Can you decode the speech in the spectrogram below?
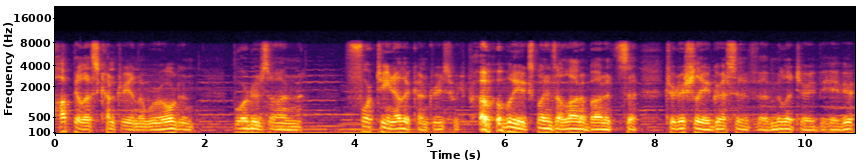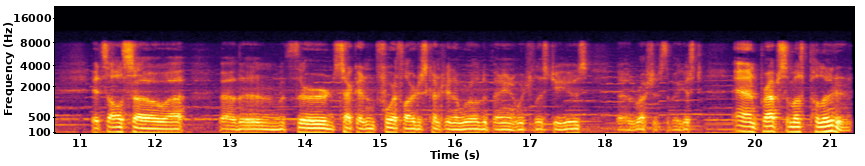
populous country in the world and borders on 14 other countries, which probably explains a lot about its uh, traditionally aggressive uh, military behavior. It's also uh, uh, the third, second, fourth largest country in the world, depending on which list you use. Uh, Russia's the biggest and perhaps the most polluted.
